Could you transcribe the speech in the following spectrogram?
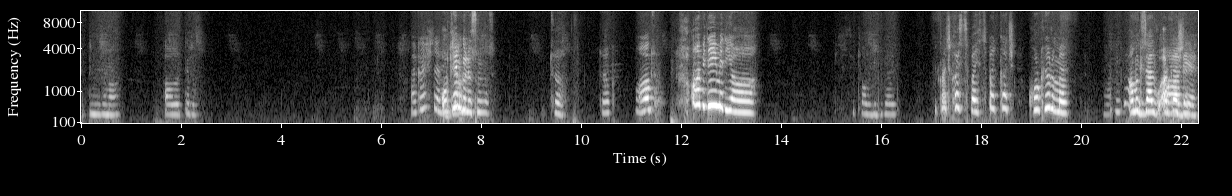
Hepinizin ha. Ağlatırız. Arkadaşlar. Ortaya mı geliyorsunuz? Tüh. Tak. Hop. Abi değmedi ya. Sikalı gibi geldi. Birkaç kaç spy spy kaç. Korkuyorum ben. Ama güzel bu arkadaşlar. Abi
